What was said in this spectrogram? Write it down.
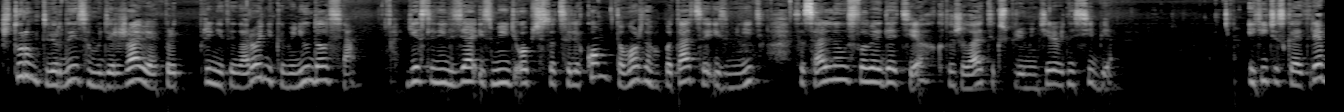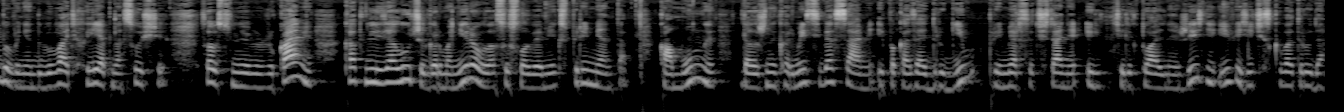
Штурм твердынь самодержавия, предпринятый народниками, не удался. Если нельзя изменить общество целиком, то можно попытаться изменить социальные условия для тех, кто желает экспериментировать на себе – Этическое требование добывать хлеб насущий собственными руками как нельзя лучше гармонировало с условиями эксперимента. Коммуны должны кормить себя сами и показать другим пример сочетания интеллектуальной жизни и физического труда.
